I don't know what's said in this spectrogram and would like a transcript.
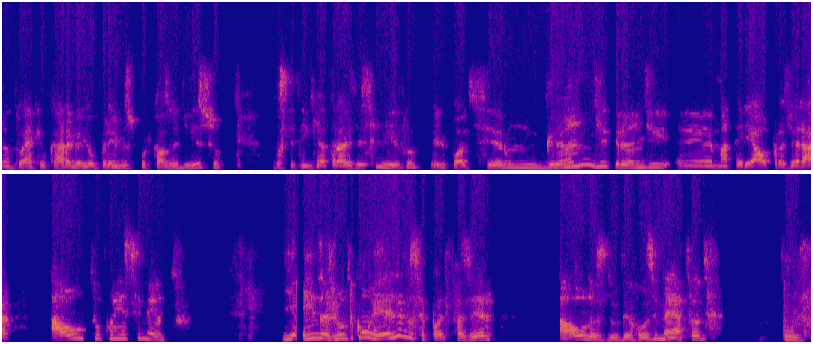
tanto é que o cara ganhou prêmios por causa disso, você tem que ir atrás desse livro. Ele pode ser um grande, grande é, material para gerar autoconhecimento. E ainda junto com ele, você pode fazer aulas do The Rose Method. Puf,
